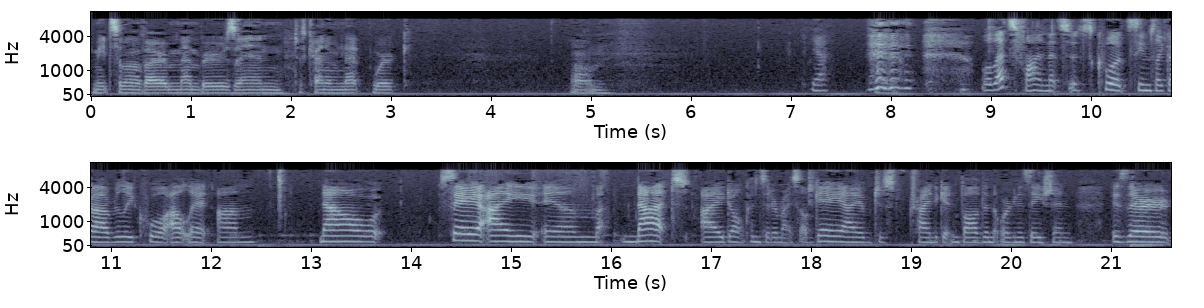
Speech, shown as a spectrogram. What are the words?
meet some of our members and just kind of network. Um, Yeah. well, that's fun. That's it's cool. It seems like a really cool outlet. Um, now, say I am not. I don't consider myself gay. I am just trying to get involved in the organization. Is there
